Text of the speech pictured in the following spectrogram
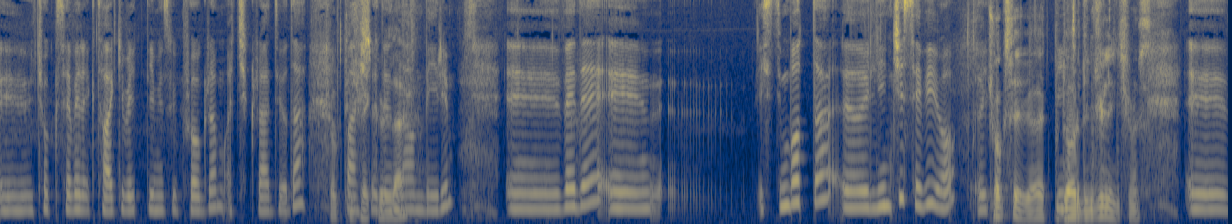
e, çok severek takip ettiğimiz bir program Açık Radyo'da Çok başladığından beri. E, ve de e, İstimbot da e, linçi seviyor. E, Çok seviyor. Evet, bu Linç- dördüncü linçimiz. e,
